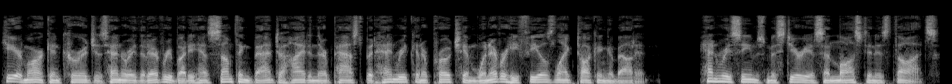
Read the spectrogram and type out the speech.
Here Mark encourages Henry that everybody has something bad to hide in their past but Henry can approach him whenever he feels like talking about it. Henry seems mysterious and lost in his thoughts.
